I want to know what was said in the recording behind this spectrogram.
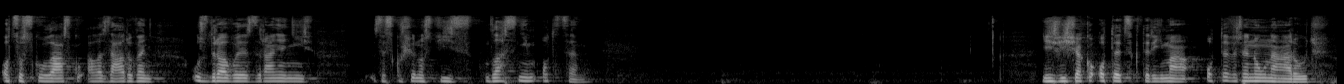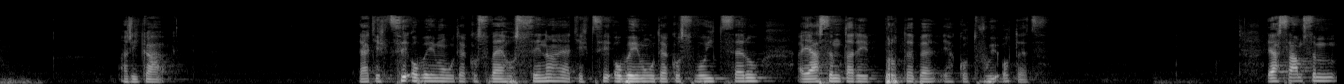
otcovskou lásku, ale zároveň uzdravuje zranění ze zkušeností s vlastním otcem. Ježíš jako otec, který má otevřenou náruč a říká, já tě chci obejmout jako svého syna, já tě chci obejmout jako svoji dceru a já jsem tady pro tebe jako tvůj otec. Já sám jsem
